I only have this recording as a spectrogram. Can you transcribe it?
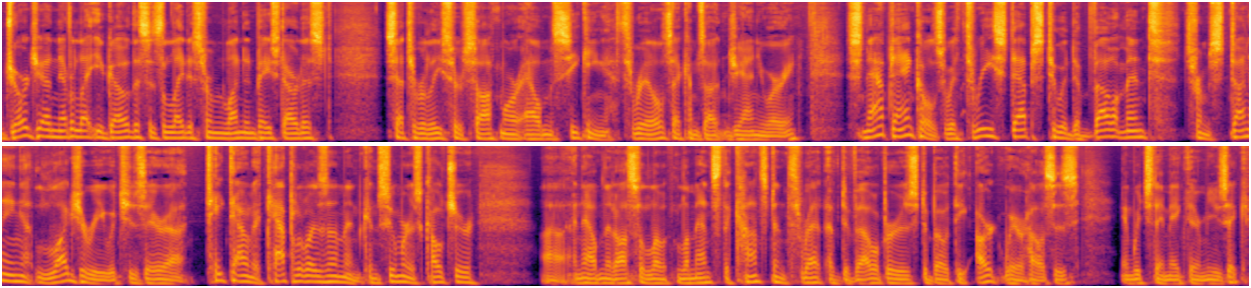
Georgia, Never Let You Go. This is the latest from London-based artist set to release her sophomore album Seeking Thrills. That comes out in January. Snapped Ankles with Three Steps to a Development. It's from Stunning Luxury, which is their uh, takedown of capitalism and consumerist culture. Uh, an album that also lo- laments the constant threat of developers to both the art warehouses in which they make their music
